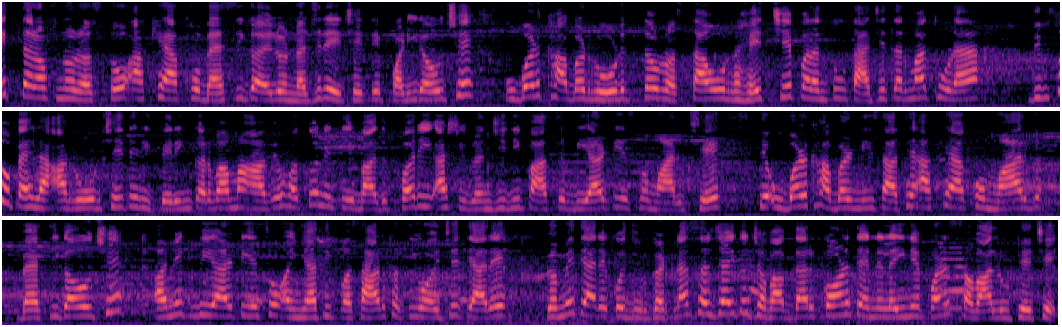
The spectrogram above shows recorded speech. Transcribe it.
એક તરફનો રસ્તો આખે આખો બેસી ગયેલો નજરે છે, તે પડી રહ્યો છે. ઉબડ ખાબડ રોડ તો રસ્તાઓ રહે જ છે, પરંતુ તાજેતરમાં થોડા દિવસો પહેલા આ રોડ છે તે રિપેરિંગ કરવામાં આવ્યો હતો ને તે બાદ ફરી આ શિવરંજીની પાસે બીઆરટીએસનો માર્ગ છે. તે ઉબડ ખાબડની સાથે આખે આખો માર્ગ બેસી ગયો છે. અનેક બીઆરટીએસો અહીંયાથી પસાર થતી હોય છે. ત્યારે ગમે ત્યારે કોઈ દુર્ઘટના સર્જાય તો જવાબદાર કોણ તેને લઈને પણ સવાલ ઉઠે છે.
